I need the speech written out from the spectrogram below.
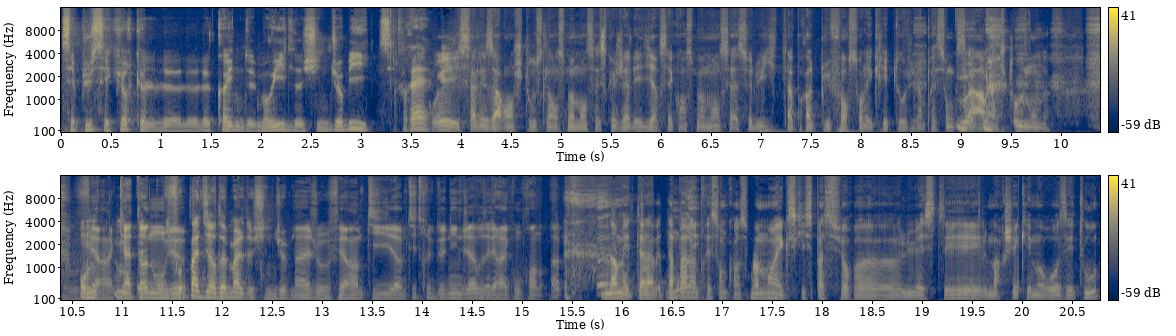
c'est plus sécure que le, le- le coin de Moïd, le Shinjobi. C'est vrai. Oui, ça les arrange tous là en ce moment, c'est ce que j'allais dire, c'est qu'en ce moment c'est à celui qui tapera le plus fort sur les cryptos. J'ai l'impression que ça arrange tout le monde. Je vais vous On- faire un katon, mon il vieux. faut pas dire de mal de Shinjobi. Ah, je vais vous faire un petit, un petit truc de ninja, vous allez rien comprendre. Hop. Non mais t'as pas l'impression qu'en ce moment avec ce qui se passe sur euh, l'UST, le marché qui est morose et tout,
